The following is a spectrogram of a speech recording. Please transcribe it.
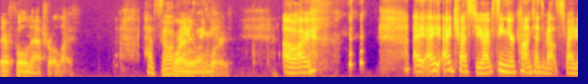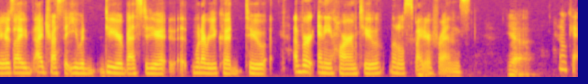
their full natural life. That's so before amazing. anyone's worried. Oh, I, I, I, I, trust you. I've seen your content about spiders. I, I trust that you would do your best to do it, whatever you could to avert any harm to little spider friends. Yeah. Okay,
